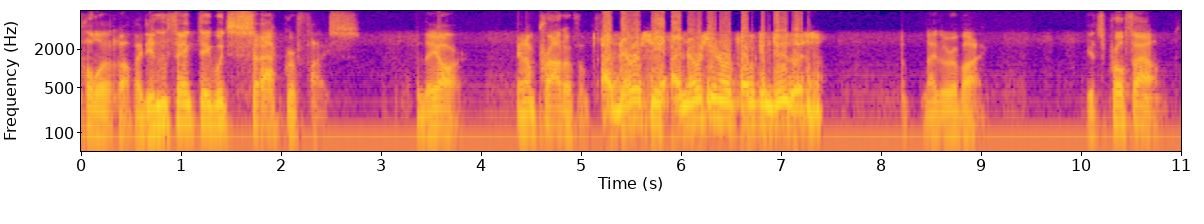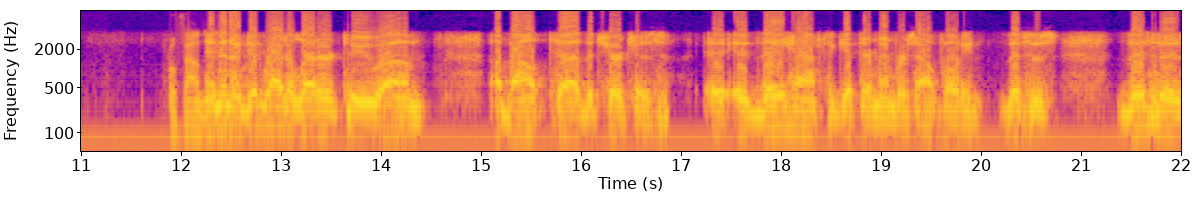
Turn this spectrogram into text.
pull it off. I didn't think they would sacrifice, and they are, and I'm proud of them. I've never seen I've never seen a Republican do this. Neither have I. It's profound, profound. And then I did write a letter to um, about uh, the churches. It, it, they have to get their members out voting. This is this is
